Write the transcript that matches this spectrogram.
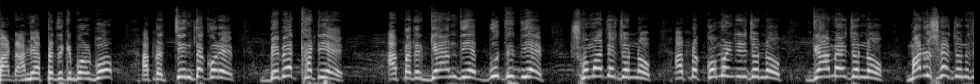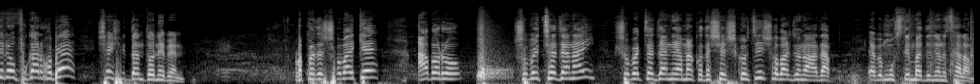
বাট আমি আপনাদেরকে বলব, আপনার চিন্তা করে বিবেক খাটিয়ে, আপনাদের জ্ঞান দিয়ে, বুদ্ধি দিয়ে, সমাজের জন্য, আপনার কমিউনিটির জন্য, গ্রামের জন্য, মানুষের জন্য যেটা উপকার হবে, সেই সিদ্ধান্ত নেবেন। আপনাদের সবাইকে আবারও শুভেচ্ছা জানাই। শুভেচ্ছা জানিয়ে আমার কথা শেষ করছি। সবার জন্য আদাব এবং মুসলিমবাদের জন্য সালাম।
